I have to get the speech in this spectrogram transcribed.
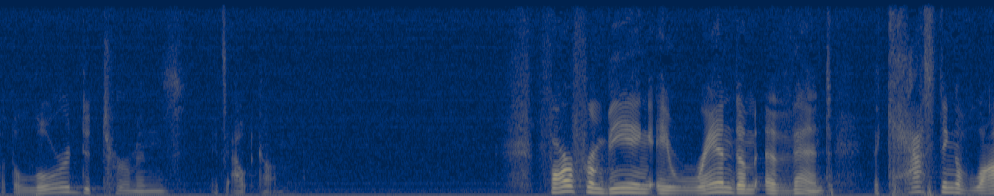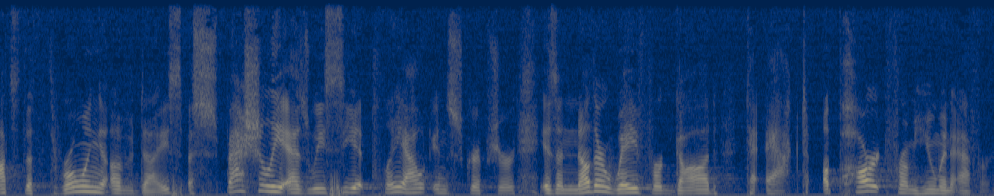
but the Lord determines its outcome far from being a random event, the casting of lots, the throwing of dice, especially as we see it play out in Scripture, is another way for God to act apart from human effort.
